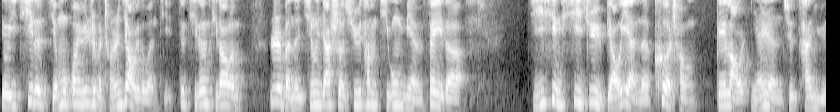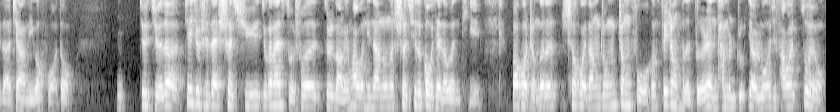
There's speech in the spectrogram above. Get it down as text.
有一期的节目关于日本成人教育的问题，就其中提到了日本的其中一家社区，他们提供免费的即兴戏剧表演的课程给老年人去参与的这样的一个活动，就觉得这就是在社区，就刚才所说的，就是老龄化问题当中的社区的构建的问题，包括整个的社会当中政府和非政府的责任，他们如要如何去发挥作用。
